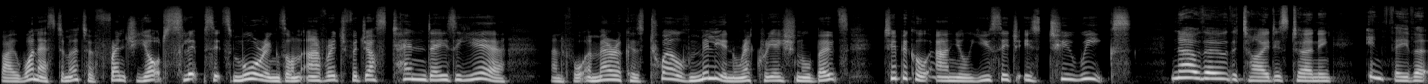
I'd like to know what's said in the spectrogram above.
By one estimate, a French yacht slips its moorings on average for just 10 days a year, and for America's 12 million recreational boats, typical annual usage is two weeks. Now, though, the tide is turning in favour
